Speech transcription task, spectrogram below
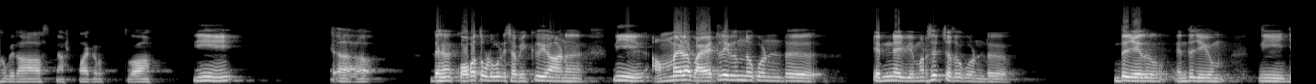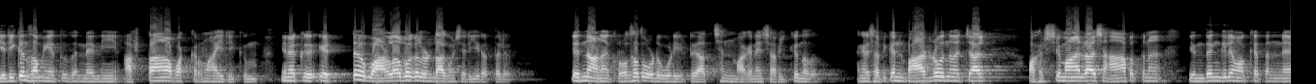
ഭവിതാസ് നഷ്ടകൃത്വ നീ അദ്ദേഹം കോപത്തോടുകൂടി ശപിക്കുകയാണ്. നീ അമ്മയുടെ വയറ്റിലിരുന്നു കൊണ്ട് എന്നെ വിമർശിച്ചതുകൊണ്ട് എന്ത് ചെയ്തു? എന്ത് ചെയ്യും? നീ ജനിക്കുന്ന സമയത്ത് തന്നെ നീ അഷ്ടാവക്രനായിരിക്കും. നിനക്ക് എട്ട് വളവുകൾ ഉണ്ടാകും ശരീരത്തിൽ എന്നാണ് ക്രോധത്തോടു കൂടിയിട്ട് അച്ഛൻ മകനെ ശപിക്കുന്നത്. അങ്ങനെ ശപിക്കാൻ പാടുള്ളൂ എന്ന് വെച്ചാൽ മഹർഷിമാരുടെ ശാപത്തിന് എന്തെങ്കിലുമൊക്കെ തന്നെ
